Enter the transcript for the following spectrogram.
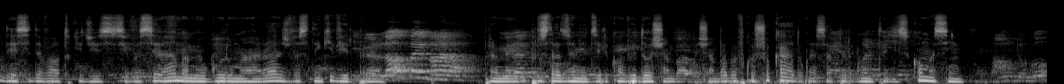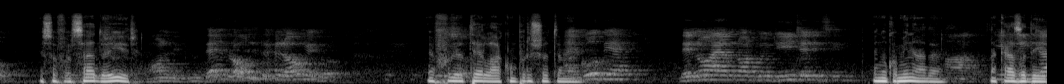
desse devoto que disse: Se você ama meu Guru Maharaj, você tem que vir para para os Estados. Unidos. Ele convidou Shambhava. Shambhava ficou chocado com essa pergunta. Ele disse: Como assim? Eu sou forçado a ir? Eu fui até lá com Purushottam. I go there. They know I am not going to eat anything. Eu não comi nada na casa dele.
